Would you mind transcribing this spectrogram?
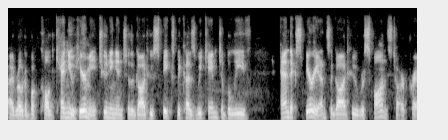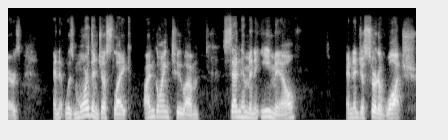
I wrote a book called Can You Hear Me? Tuning into the God Who Speaks, because we came to believe and experience a God who responds to our prayers. And it was more than just like, I'm going to um, send him an email, and then just sort of watch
